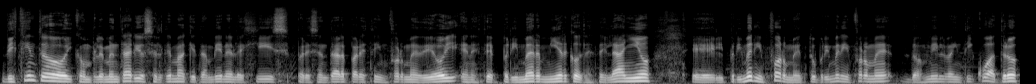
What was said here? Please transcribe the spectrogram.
Distinto y complementario es el tema que también elegís presentar para este informe de hoy, en este primer miércoles del año, el primer informe, tu primer informe 2024,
